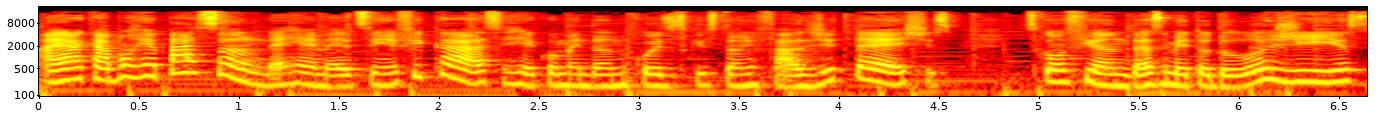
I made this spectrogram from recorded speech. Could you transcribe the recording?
Aí acabam repassando, né, remédios sem eficácia, recomendando coisas que estão em fase de testes, desconfiando das metodologias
